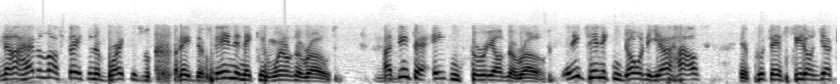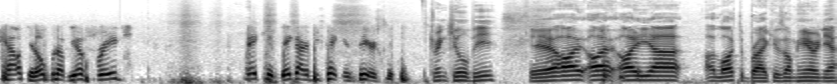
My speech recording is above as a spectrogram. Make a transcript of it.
Now I haven't lost faith in the Breakers because they defend and they can win on the road. I think they're eight and three on the road. Any team that can go into your house and put their feet on your couch and open up your fridge, they can, they got to be taken seriously. Drink your beer. Yeah, I I I, uh, I like the Breakers. I'm hearing you.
